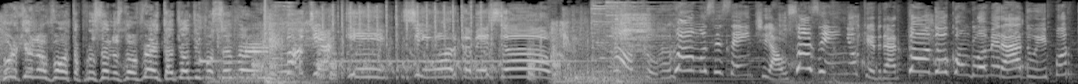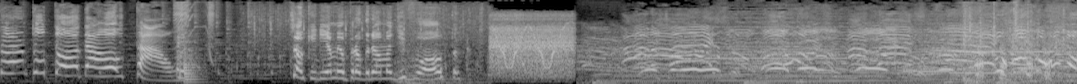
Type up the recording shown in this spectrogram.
Por que não volta para os anos 90 de onde você veio? Volte aqui, senhor Cabeção! Roco, como se sente ao sozinho quebrar todo o conglomerado e, portanto, toda a Old Town? Só queria meu programa de volta. As minhas meias!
